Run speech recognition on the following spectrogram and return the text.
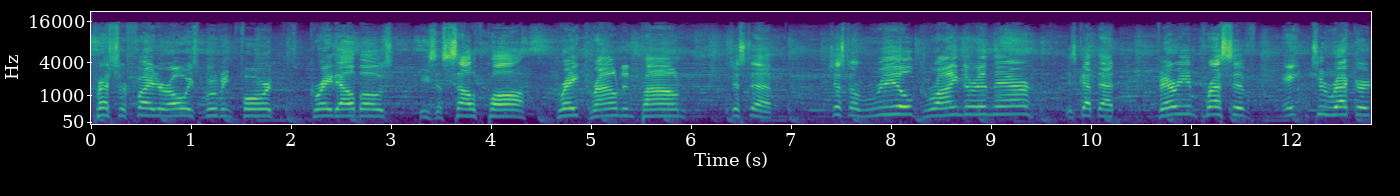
Pressure fighter, always moving forward. Great elbows. He's a southpaw. Great ground and pound. Just a, just a real grinder in there. He's got that very impressive eight and two record.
